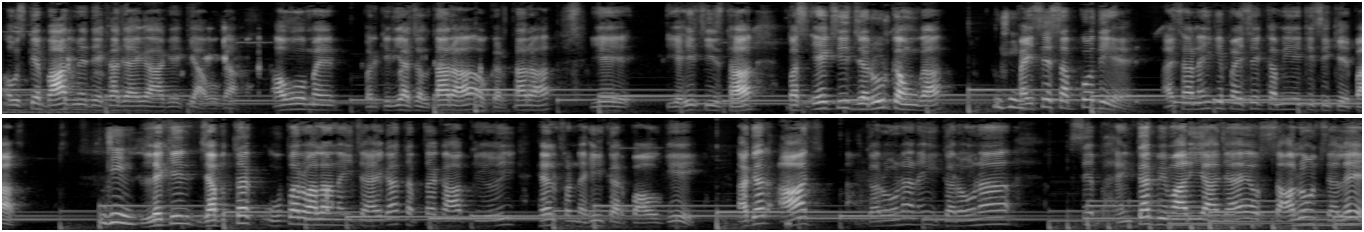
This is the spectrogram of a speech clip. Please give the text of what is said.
और उसके बाद में देखा जाएगा आगे क्या होगा। और वो मैं प्रक्रिया चलता रहा और करता रहा। ये यही चीज़ था। बस एक चीज़ ज़रूर कहूँगा पैसे सबको दिए ऐसा नहीं कि पैसे कमी है किसी के पास। जी। लेकिन जब तक ऊपर वाला नहीं चाहेगा तब तक आप कोई हेल्प नहीं कर पाओगे। अगर आज कोरोना नहीं कोरोना से भयंकर बीमारी आ जाए और सालों चले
